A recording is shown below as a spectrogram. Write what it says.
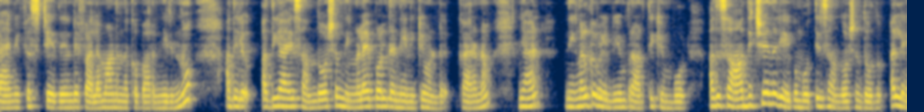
മാനിഫെസ്റ്റ് ചെയ്തതിന്റെ ഫലമാണെന്നൊക്കെ പറഞ്ഞിരുന്നു. അതിൽ അതിയായ സന്തോഷം നിങ്ങളെപ്പോലെ തന്നെ എനിക്കുമുണ്ട്. കാരണം ഞാൻ നിങ്ങൾക്ക് വേണ്ടിയും പ്രാർത്ഥിക്കുമ്പോൾ അത് സാധിച്ചു എന്ന് കേൾക്കുമ്പോൾ ഒത്തിരി സന്തോഷം തോന്നും അല്ലേ?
